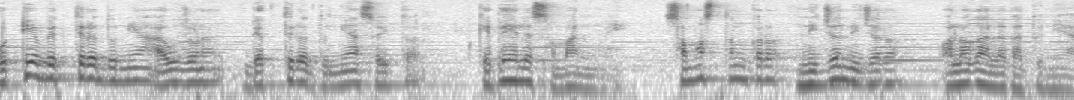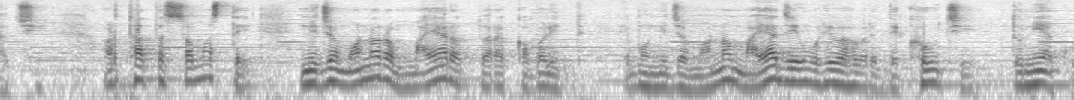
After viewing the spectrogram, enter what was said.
ଗୋଟିଏ ବ୍ୟକ୍ତିର ଦୁନିଆ ଆଉ ଜଣେ ବ୍ୟକ୍ତିର ଦୁନିଆ ସହିତ କେବେ ହେଲେ ସମାନ ନୁହେଁ। ସମସ୍ତଙ୍କର ନିଜ ନିଜର ଅଲଗା ଅଲଗା ଦୁନିଆ ଅଛି। ଅର୍ଥାତ୍ ସମସ୍ତେ ନିଜ ମନର ମାୟାର ଦ୍ୱାରା କବଳିତ ଏବଂ ନିଜ ମନ ମାୟା ଯେଉଁଭଳି ଭାବରେ ଦେଖାଉଛି ଦୁନିଆକୁ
